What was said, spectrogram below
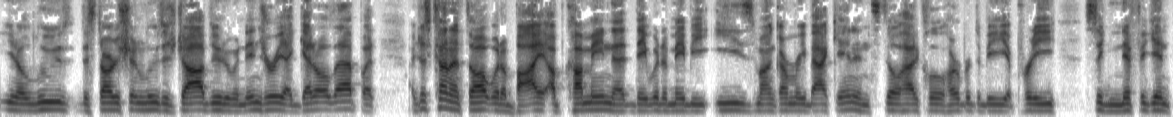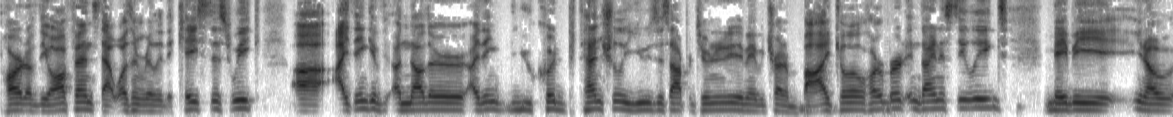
you know, lose the starter shouldn't lose his job due to an injury. I get all that, but I just kind of thought with a bye upcoming that they would have maybe eased Montgomery back in and still had Khalil Herbert to be a pretty significant part of the offense. That wasn't really the case this week. Uh, I think if another, I think you could potentially use this opportunity to maybe try to buy Khalil Herbert in dynasty leagues. Maybe, you know,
